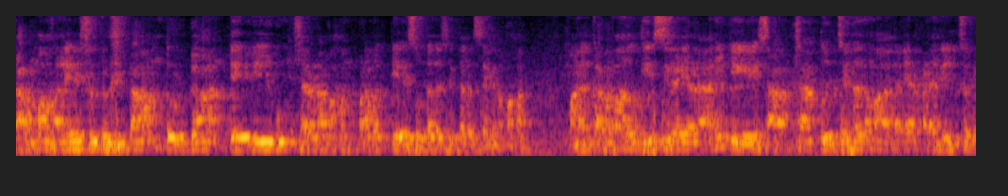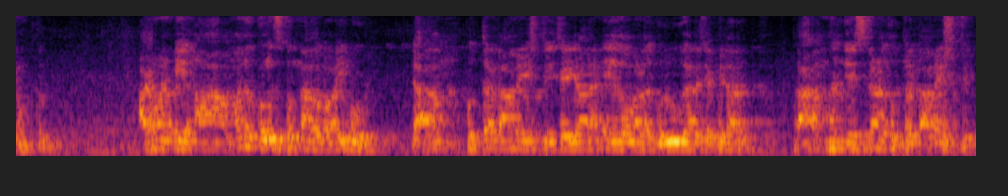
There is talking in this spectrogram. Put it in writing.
కర్మఫలేషు దుష్టాం దుర్గాన్ దేవీగుం శరణమహం ప్రపద్యే సుతర సితరసే నమః. మన కర్మను తీసివేయడానికి సాక్షాత్తు జగన్మాతనే అక్కడ నిల్చొని ఉంటుంది. అటువంటి ఆ అమ్మను కొలుస్తున్నారు ఒకవైపు యాగం పుత్రకామేష్టి చేయాలని ఏదో వాళ్ళ గురువు గారు చెప్పినారు. ప్రారంభం చేసినాడు పుత్రకామేష్టి.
